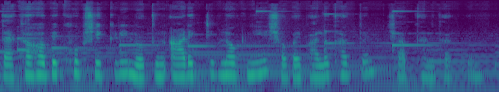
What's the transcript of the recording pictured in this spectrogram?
দেখা হবে খুব শীঘ্রই নতুন আরেকটি ব্লগ নিয়ে। সবাই ভালো থাকবেন, সাবধানে থাকবেন।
